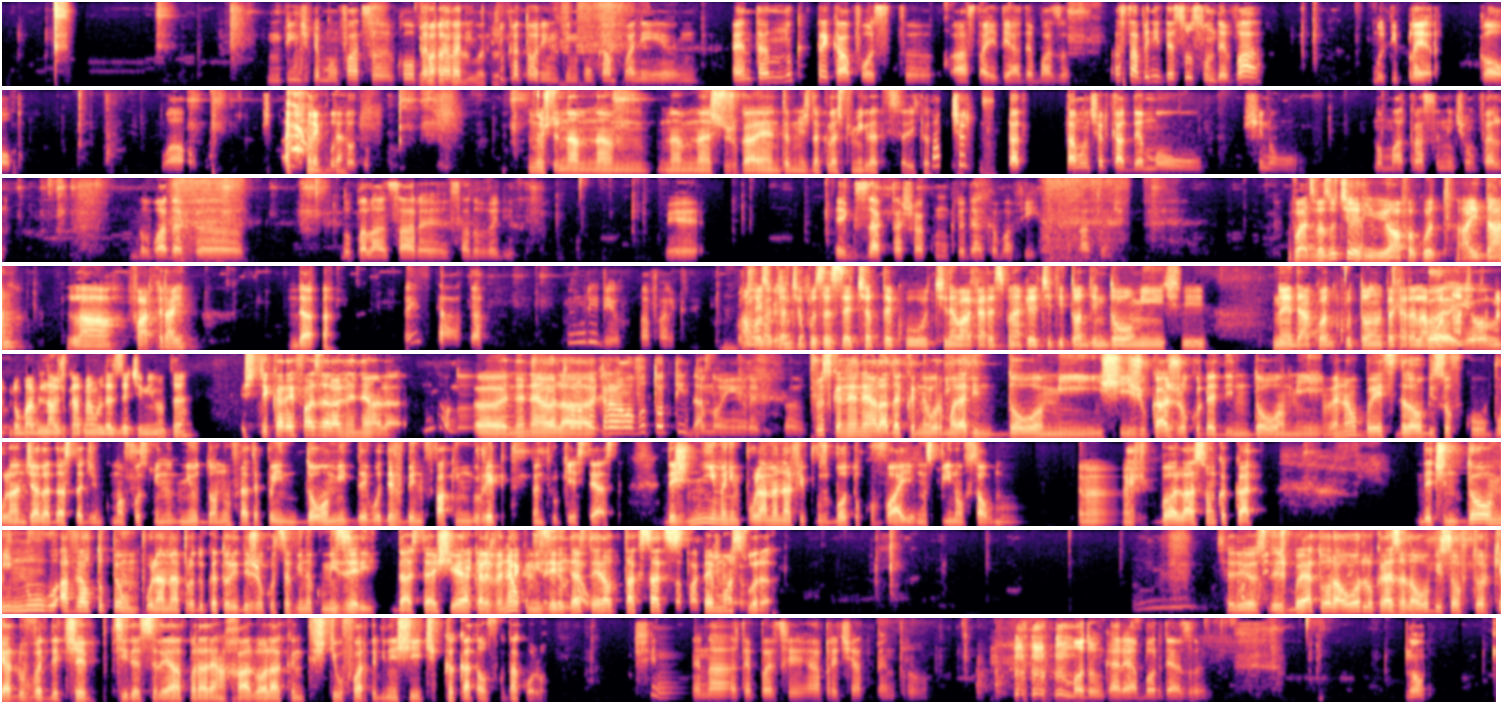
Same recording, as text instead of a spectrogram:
împingem în față cooperarea Ceva, dintre da, jucători în timpul campaniei. În Anthem nu cred că a fost uh, asta ideea de bază. Asta a venit de sus undeva, multiplayer, co-op. Wow. Și a trecut Da. totul. Nu știu, n-am, n-am, n-am, n-aș juca Anthem nici dacă l-aș primi gratis. Adică, Am încercat. Am încercat demo și nu, nu m-a atras în niciun fel. Dovadă că după lansare s-a dovedit. E exact așa cum credeam că va fi atunci. Voi ați văzut ce review a făcut Aidan la Far Cry? da. Păi, da, da. E un review, afară. Am Ce văzut crezi? că a început să se certe cu cineva care spunea că e cititor din 2000 și nu e de acord cu tonul pe care l-a Bă, abordat și eu- cel mai probabil n-a jucat mai mult de 10 minute. Știi care e faza la nenea ăla? Nu, Uh, nenea ăla- pe care l-am avut tot timpul Da. noi în revistă. Plus că nenea ăla, dacă ne urmărea din 2000 și juca jocurile din 2000, veneau băieți de la Ubisoft cu bulangeala de asta, gen cum a fost New Dawn, frate, păi în 2000 they would have been fucking ripped pentru chestia asta. Deci nimeni în pula mea n-ar fi pus botul cu vai, un spin-off sau... Bă, lasă un căcat. Deci în 2000 nu aveau tot pe un pula mea producătorii de jocuri să vină cu mizerii de-astea și ei care nici veneau cred cu că se mizerii gândeau de-astea erau taxați să facă pe așa măsură. Serios. Deci băiatul ăla ori lucrează la Ubisoft, ori chiar nu văd de ce ține să le ia apărarea în halul ăla când știu foarte bine și ei ce căcat au făcut acolo. Și în alte părți e apreciat pentru modul în care abordează. Nu?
